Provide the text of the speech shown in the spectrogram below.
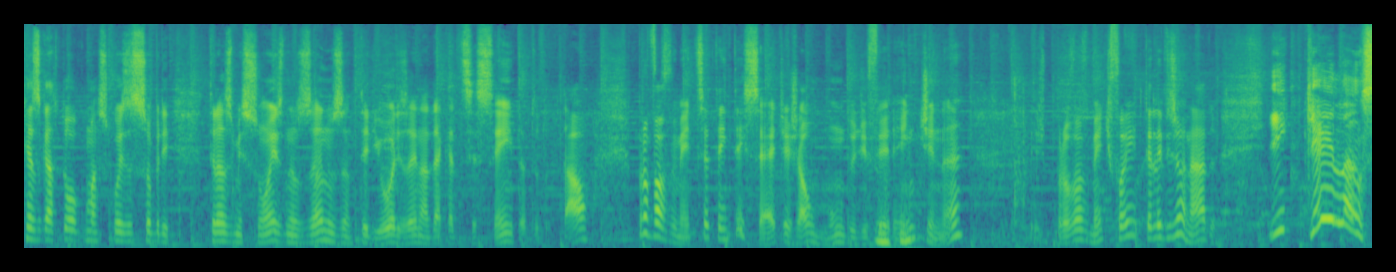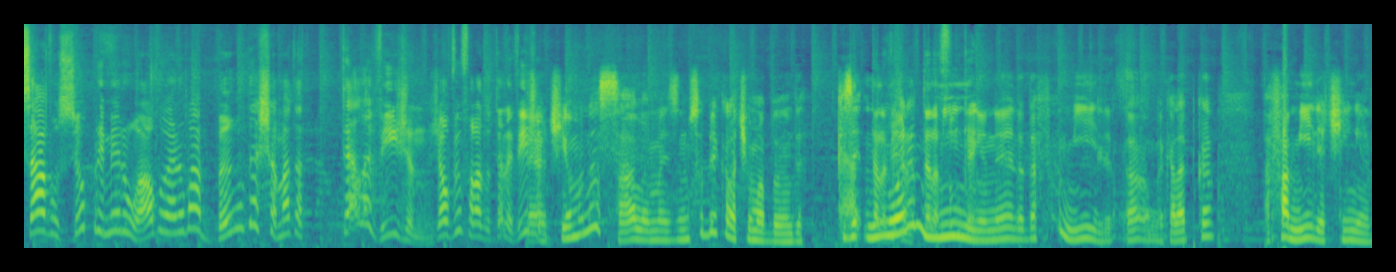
resgatou algumas coisas sobre transmissões nos anos anteriores, aí na década de 60, tudo tal. Provavelmente 77 é já um mundo diferente, né? E Provavelmente foi televisionado. E quem lançava o seu primeiro álbum era uma banda chamada Television. Já ouviu falar do É, Television? eu tinha uma na sala, mas não sabia que ela tinha uma banda. Quer dizer, não era minha, né? Era da família e tal. Naquela época, a família tinha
